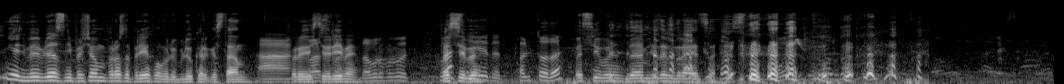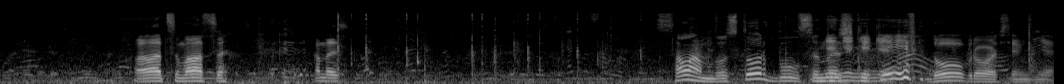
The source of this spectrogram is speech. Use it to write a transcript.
Нет, без ни при чем, просто приехал, люблю Кыргызстан. А, Провести классно. время. Добро пожаловать. Спасибо. Этот, пальто, да? Спасибо, да, мне тоже нравится. Молодцы, молодцы. Кандайсыз? Салам, достор, бул Сыныш Кекеев. Доброго всем дня.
